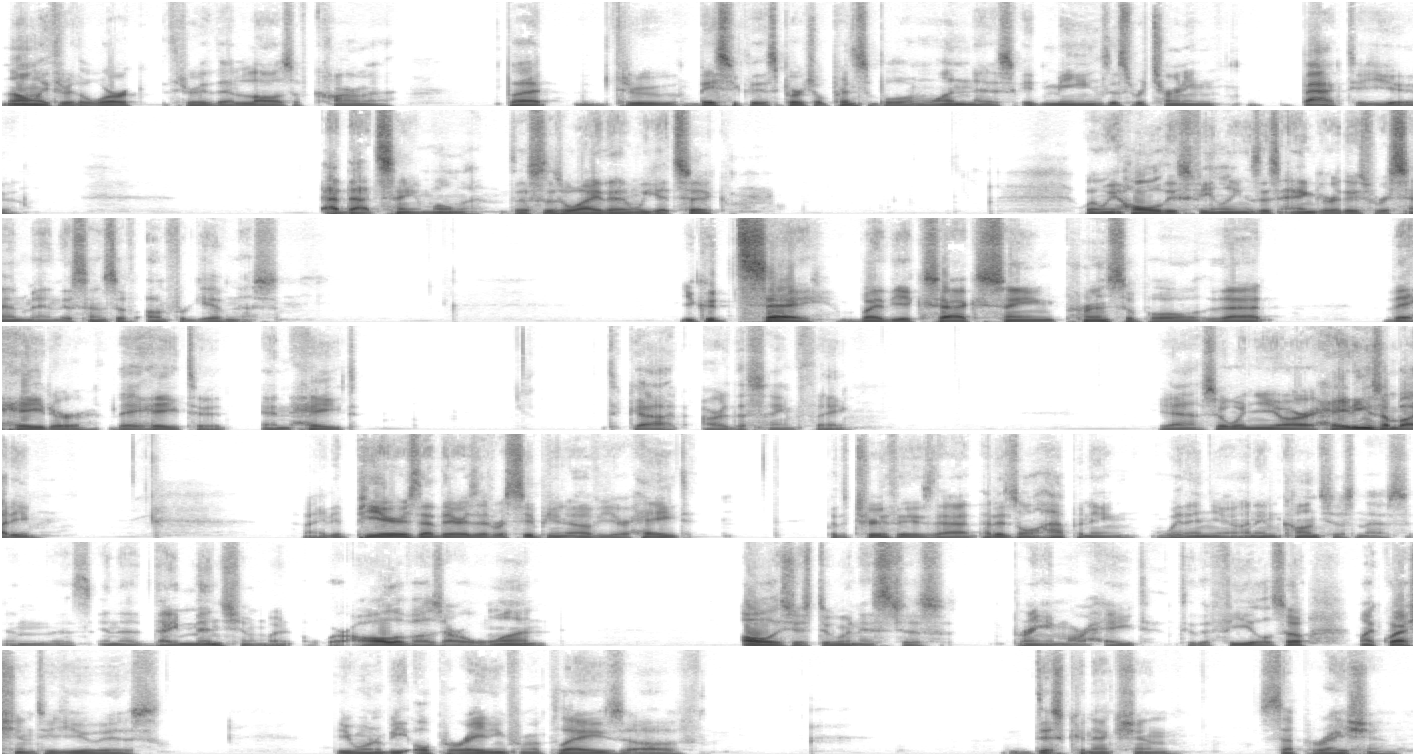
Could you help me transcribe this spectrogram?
not only through the work, through the laws of karma, but through basically the spiritual principle and oneness, it means it's returning back to you at that same moment. This is why then we get sick. When we hold these feelings, this anger, this resentment, this sense of unforgiveness. You could say by the exact same principle that the hater, the hated, and hate to God are the same thing. Yeah. So when you are hating somebody, it appears that there is a recipient of your hate, but the truth is that that is all happening within you and in consciousness, in this in a dimension where, where all of us are one. All it's just doing is just bringing more hate to the field. So my question to you is: Do you want to be operating from a place of disconnection, separation?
